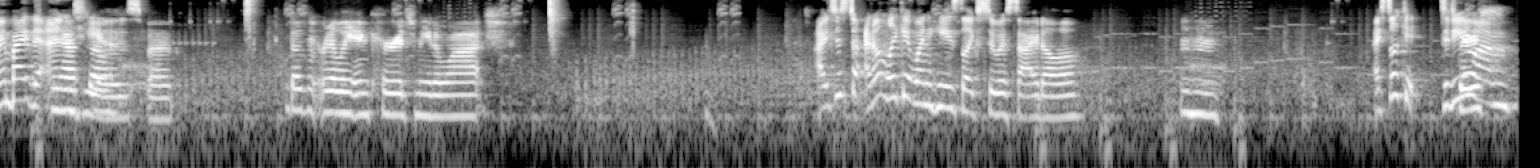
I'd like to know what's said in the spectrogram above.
I mean, by the end Yeah, he so- is, but Doesn't really encourage me to watch. I just I don't like it when he's like suicidal. Mm-hmm. I still get. Did you There's- um?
